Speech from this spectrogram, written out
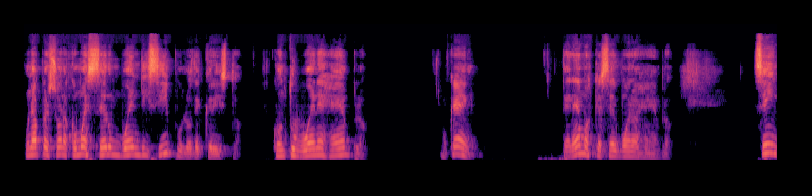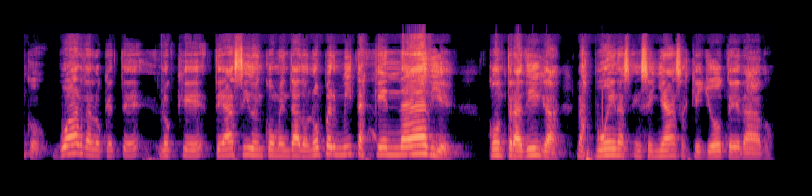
una persona, cómo es ser un buen discípulo de Cristo, con tu buen ejemplo. ¿Ok? Tenemos que ser buenos ejemplos. Cinco, guarda lo que, te, lo que te ha sido encomendado. No permitas que nadie contradiga las buenas enseñanzas que yo te he dado.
